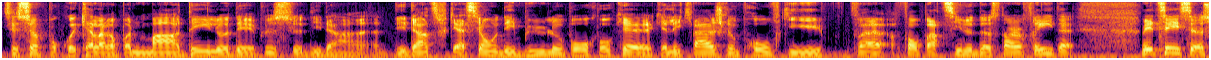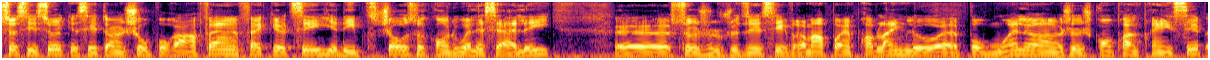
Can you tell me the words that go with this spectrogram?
C'est ça pourquoi qu'elle n'aura pas demandé là, des plus d'identification au début là, pour, que, l'équipage prouve qu'ils font partie de Starfleet. Mais tu sais ça c'est sûr que c'est un show pour enfants, fait il y a des petites choses qu'on doit laisser aller. ça, je, veux dire, c'est vraiment pas un problème là, pour moi. Là, je, comprends le principe.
